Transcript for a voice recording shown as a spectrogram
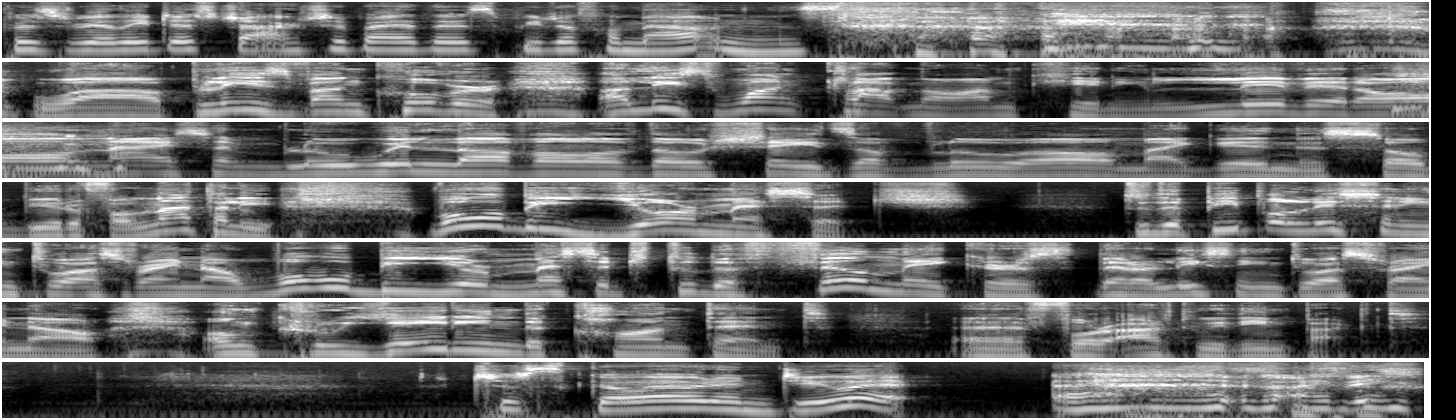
was really distracted by those beautiful mountains. Wow, please, Vancouver, at least one cloud. No, I'm kidding. Leave it all nice and blue. We love all of those shades of blue. Oh my goodness, so beautiful. Natalie, what would be your message? To the people listening to us right now, what would be your message to the filmmakers that are listening to us right now on creating the content uh, for Art with Impact? just go out and do it. I think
